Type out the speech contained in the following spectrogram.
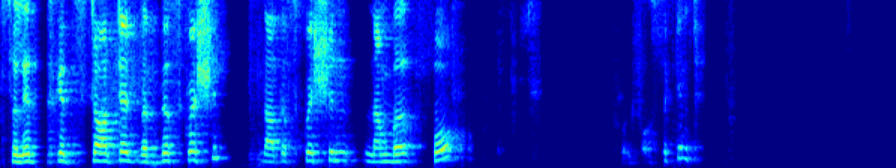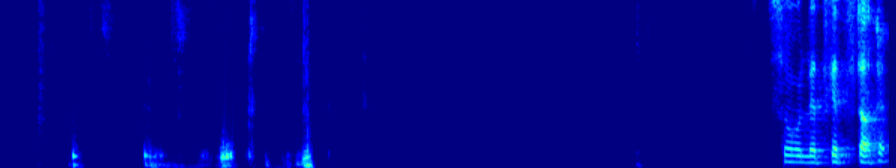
so let's get started with this question. That is question number four. Hold for a second. So let's get started.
